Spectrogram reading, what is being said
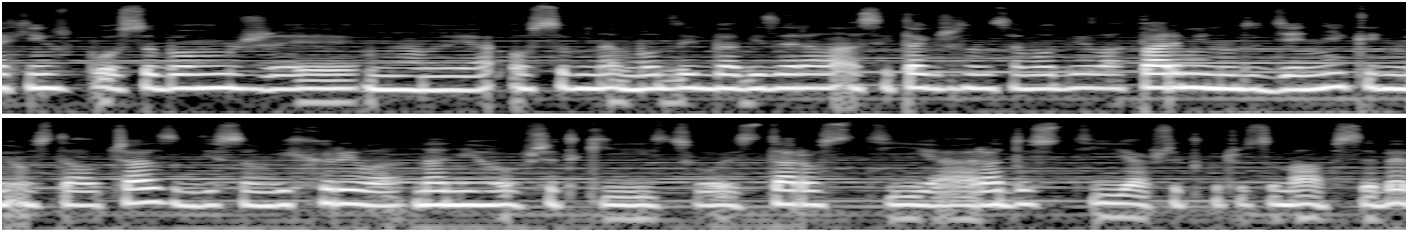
takým spôsobom, že moja osobná modlitba vyzerala asi tak, že som sa modlila pár minút denne, keď mi ostal čas, kde som vychrila na neho všetky svoje starosti a radosti a všetko, čo som mala v sebe.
